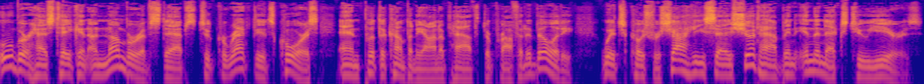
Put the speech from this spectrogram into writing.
Uber has taken a number of steps to correct its course and put the company on a path to profitability, which Khosrowshahi says should happen in the next two years.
